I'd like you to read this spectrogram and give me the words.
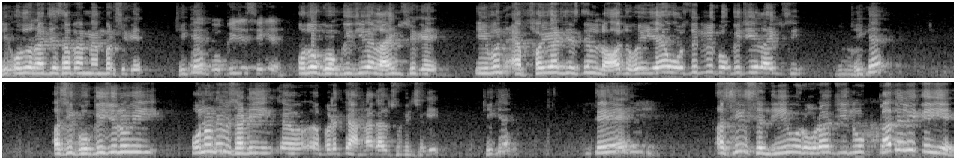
ਠੀਕ ਉਦੋਂ ਰਾਜ ਸਭਾ ਮੈਂਬਰ ਸੀਗੇ ਠੀਕ ਹੈ? ਗੋਗੀ ਜੀ ਸੀਗੇ। ਉਦੋਂ ਗੋਗੀ ਜੀ ਅਲਾਈਵ ਸੀਗੇ। ਈਵਨ ਐਫ ਆਈ ਆਰ ਜਿਸ ਦਿਨ ਲੌਜ ਹੋਈ ਹੈ ਉਸ ਦਿਨ ਵੀ ਗੋਗੀ ਜੀ ਅਲਾਈਵ ਸੀ ਠੀਕ ਹੈ? ਅਸੀਂ ਗੋਗੀ ਜੀ ਨੂੰ ਵੀ ਉਹਨਾਂ ਨੇ ਵੀ ਸਾਡੀ ਬੜੇ ਧਿਆਨ ਨਾਲ ਗੱਲ ਸੁਣੀ ਸੀਗੀ ਠੀਕ ਹੈ? ਤੇ ਅਸੀਂ ਸੰਜੀਵ ਅਰੋੜਾ ਜੀ ਨੂੰ ਕਾਹਦੇ ਲਈ ਕਹੀਏ?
